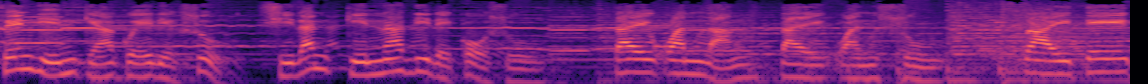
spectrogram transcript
先人行过历史，是咱今仔日的故事。台湾人，台湾事，在地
